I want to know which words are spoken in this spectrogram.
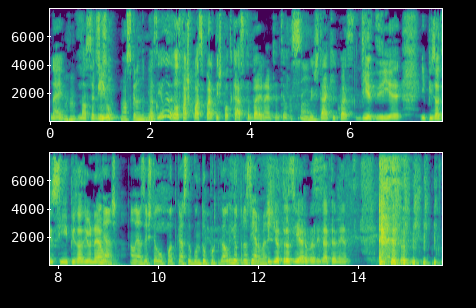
não é? Uhum. Nosso amigo. Sim, sim. Nosso grande amigo. Nosso, ele, ele, faz quase parte deste podcast também, não é? Portanto, ele está aqui quase, dia, diria, episódio sim, episódio não. Aliás, aliás, este é o podcast do Ubuntu Portugal e outras ervas. E outras ervas, exatamente.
